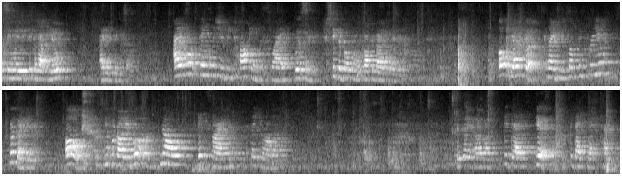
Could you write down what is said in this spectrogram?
the same way we think about you? I didn't think so. I don't think we should be talking this way. Listen, just take the book and we'll talk about it later. Oh, Jessica, can I do something for you? No, thank you. Oh, you forgot your book. No, it's fine. Thank you, Mama. Good day, Mama. Good day. Yes. Good day, Jessica.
